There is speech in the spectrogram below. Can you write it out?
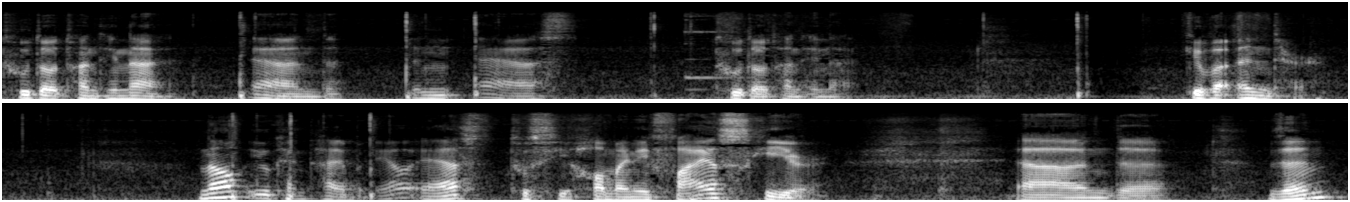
to the 29 and ns to the 29. give a enter now you can type ls to see how many files here and uh, then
